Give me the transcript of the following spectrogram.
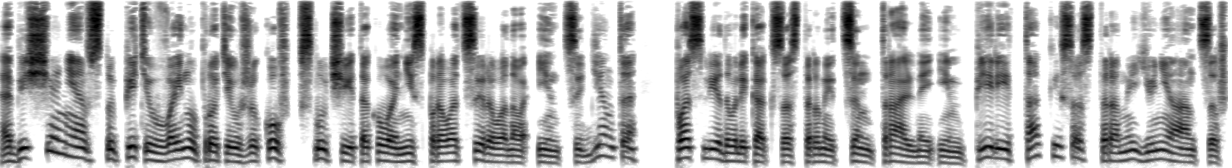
Обещание вступить в войну против жуков в случае такого неспровоцированного инцидента последовали как со стороны Центральной империи, так и со стороны юнианцев.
